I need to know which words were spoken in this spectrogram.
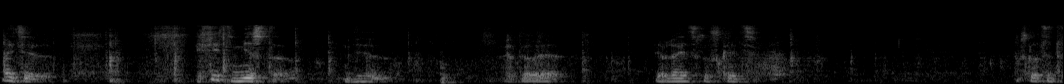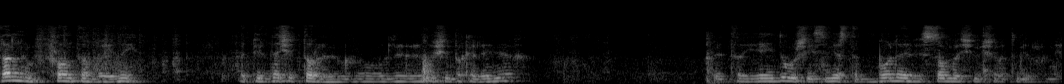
Знаете, если есть место, где, которое является, так сказать, сказать, центральным фронтом войны, от передачи Торы в грядущих поколениях, это я не думаю, что есть место более весомое, чем мир в мире.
